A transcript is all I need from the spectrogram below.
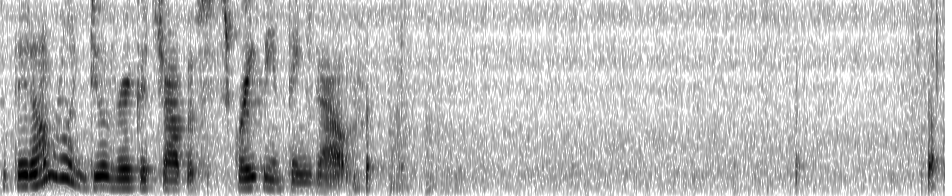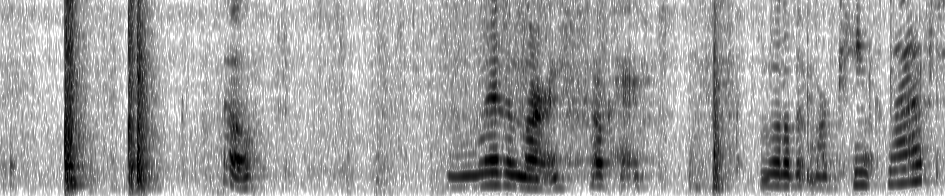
but they don't really do a very good job of scraping things out. So, live and learn. Okay, a little bit more pink left.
